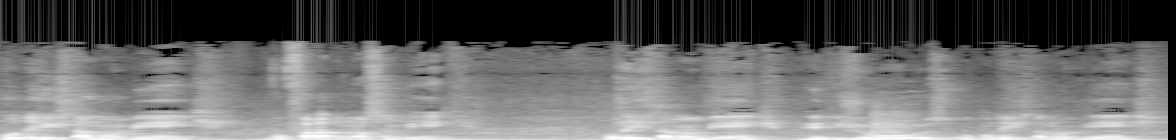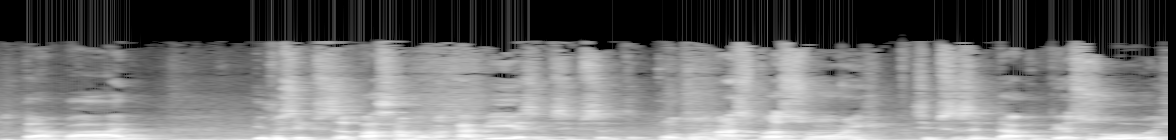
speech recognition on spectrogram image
Quando a gente está num ambiente, vou falar do nosso ambiente. Quando a gente está num ambiente religioso, ou quando a gente está num ambiente de trabalho, e você precisa passar a mão na cabeça, você precisa contornar situações, você precisa lidar com pessoas,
